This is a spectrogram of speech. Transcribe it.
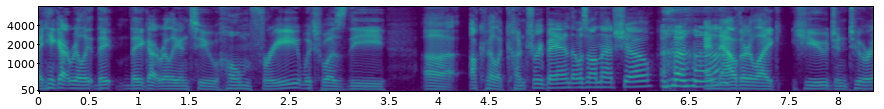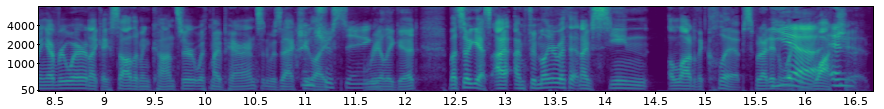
And he got really they they got really into Home Free, which was the uh acapella country band that was on that show. Uh-huh. And now they're like huge and touring everywhere. Like I saw them in concert with my parents and it was actually like really good. But so yes, I, I'm familiar with it and I've seen a lot of the clips, but I didn't Yeah, like watch and- it.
